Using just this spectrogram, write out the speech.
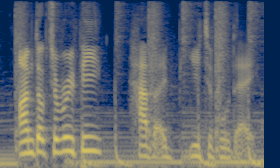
I'm Dr. Rupy. Have a beautiful day.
